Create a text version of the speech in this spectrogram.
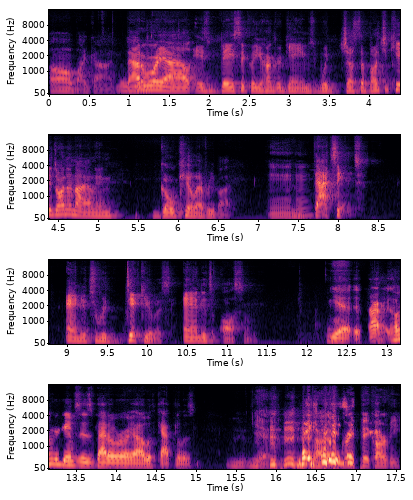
Oh my god. Mhm. Battle Royale is basically Hunger Games with just a bunch of kids on an island go kill everybody. hmm That's it. and it's ridiculous and it's awesome. Yeah, our Hunger Games is battle royale with capitalism. Yeah. Like, Nah, great pick, Harvey.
